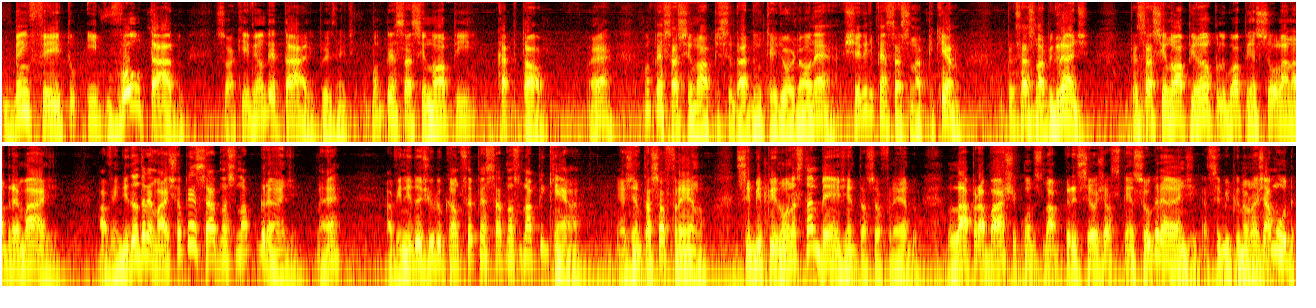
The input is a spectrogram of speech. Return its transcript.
bem feito e voltado. Só que vem um detalhe, presidente. Vamos pensar Sinop capital. Né? Vamos pensar Sinop cidade do interior, não, né? Chega de pensar Sinop pequeno. Vamos pensar Sinop grande pensar Sinop amplo, igual pensou lá na Andremagem. A Avenida Andremagem foi pensado na Sinop grande, né? A Avenida Júlio Campos foi pensado na Sinop pequena. E a gente está sofrendo. Cibipirunas também a gente está sofrendo. Lá para baixo, quando o Sinop cresceu, já se pensou grande. A Cibipirunas já muda.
